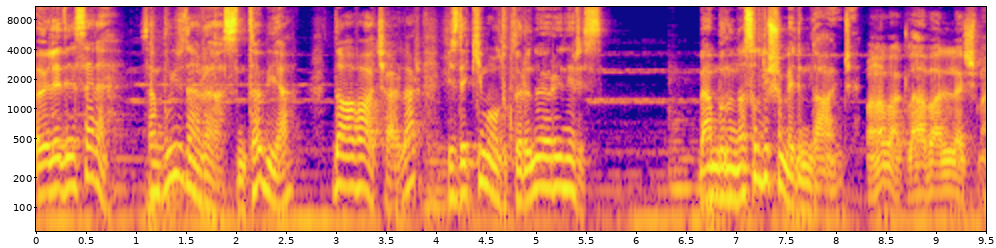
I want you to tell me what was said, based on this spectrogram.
Öyle desene. Sen bu yüzden rahatsın tabii ya. Dava açarlar. Biz de kim olduklarını öğreniriz. Ben bunu nasıl düşünmedim daha önce? Bana bak laballeşme.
